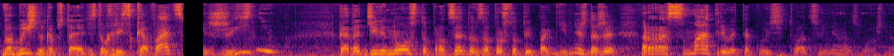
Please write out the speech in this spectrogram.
В обычных обстоятельствах рисковать своей жизнью, когда 90% за то, что ты погибнешь, даже рассматривать такую ситуацию невозможно.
